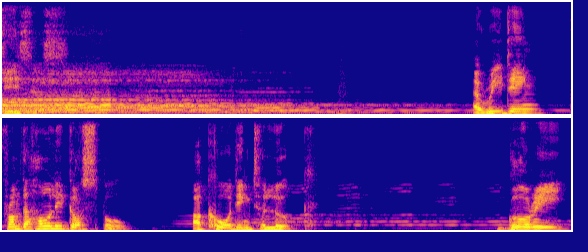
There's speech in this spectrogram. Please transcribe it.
Jesus. A reading from the Holy Gospel according to Luke. Glory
